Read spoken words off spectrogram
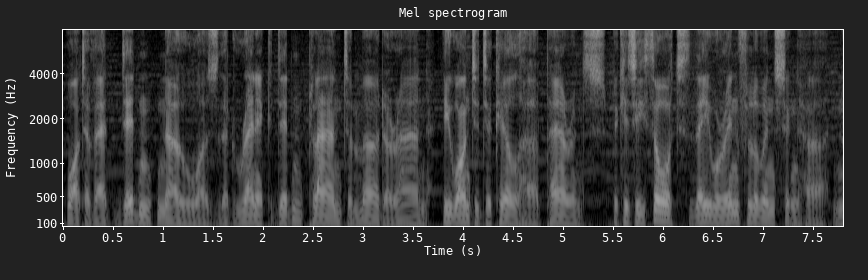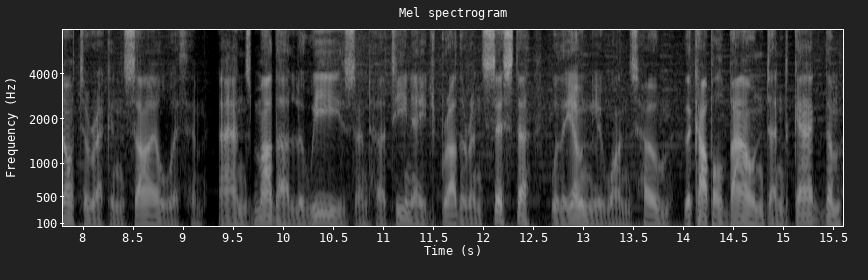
What Yvette didn't know was that Rennick didn't plan to murder Anne. He wanted to kill her parents, because he thought they were influencing her not to reconcile with him. Anne's mother, Louise, and her teenage brother and sister were the only ones home. The couple bound and gagged them,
